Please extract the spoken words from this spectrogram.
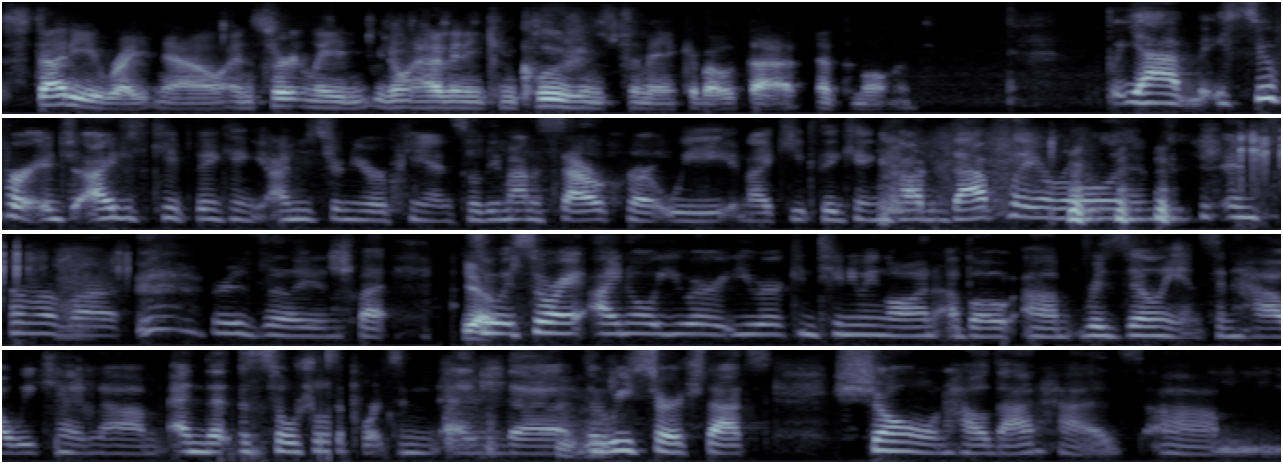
study right now. And certainly we don't have any conclusions to make about that at the moment but yeah, super. I just keep thinking I'm Eastern European, so the amount of sauerkraut we eat, and I keep thinking, how did that play a role in in some of our resilience? But yeah. so sorry, I know you were you were continuing on about um, resilience and how we can um, and the, the, social supports and, and the mm-hmm. the research that's shown how that has um,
